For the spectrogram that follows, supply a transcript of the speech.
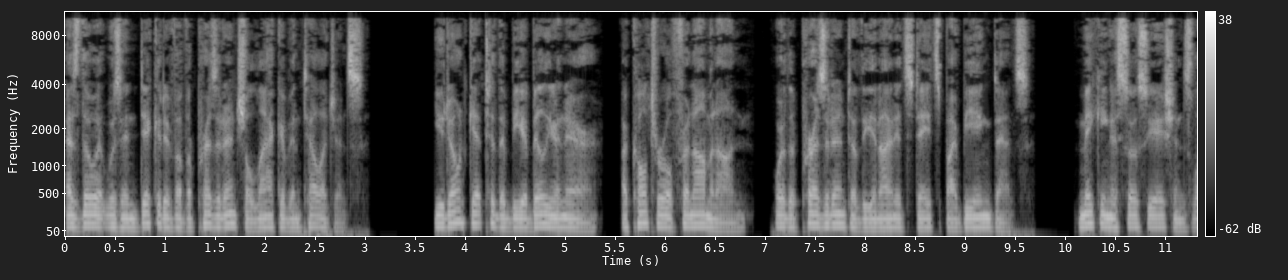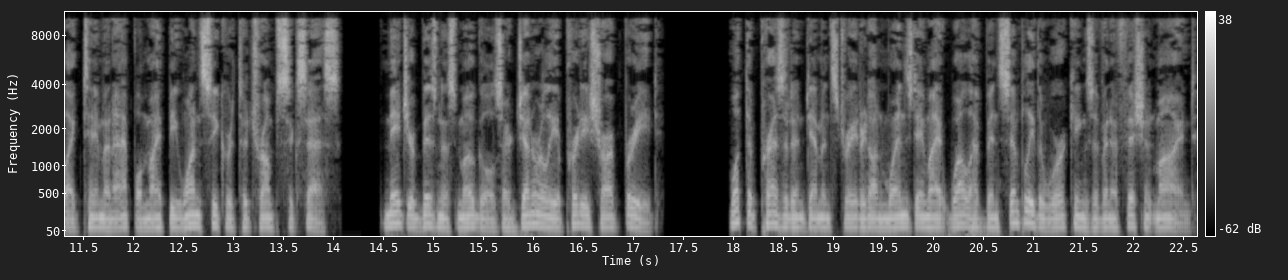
as though it was indicative of a presidential lack of intelligence. You don't get to the be a billionaire, a cultural phenomenon, or the President of the United States by being dense. Making associations like Tim and Apple might be one secret to Trump's success. Major business moguls are generally a pretty sharp breed. What the president demonstrated on Wednesday might well have been simply the workings of an efficient mind,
